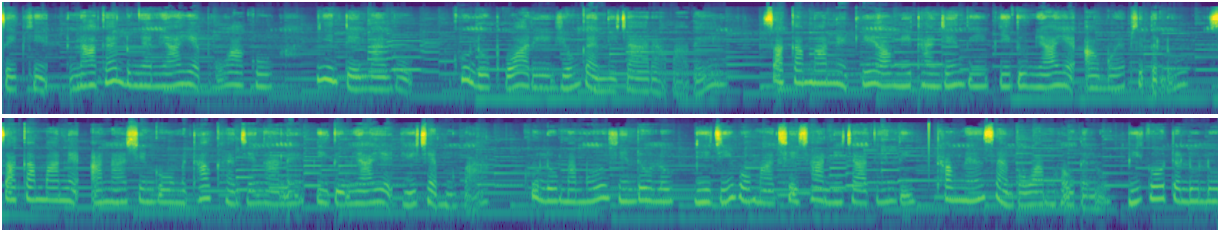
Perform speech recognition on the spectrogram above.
စိတ်ဖြင့်အနာဂတ်လူငယ်များရဲ့ဘဝကိုမြင့်တင်နိုင်ဖို့အခုလိုဘဝတွေရုန်းကန်နေကြရတာပါပဲစာကမနဲ့ကင်းအောင်နေထိုင်ခြင်းသည်ပြည်သူများရဲ့အောင်ပွဲဖြစ်တယ်လို့စာကမနဲ့အာနာရှင်ကိုမထောက်ခံခြင်းကလည်းပြည်သူများရဲ့ရွေးချယ်မှုပါ ခုလိုမမိုးရင်တို့လိုမြေကြီးပေါ်မှာခြေချနေကြတဲ့သည်ထောင်နှန်းဆန်ဘဝမဟုတ်တယ်လို့မိကိုတလူလူ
